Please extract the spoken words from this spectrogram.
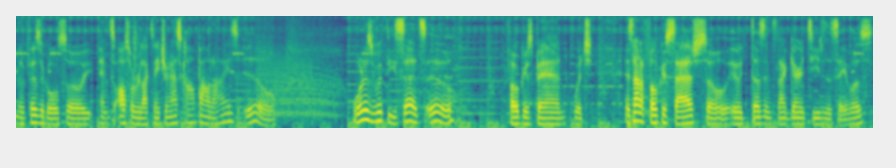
than physical. So and it's also relaxed nature and has compound eyes. Ew. What is with these sets? Ew focus band, which is not a focus sash, so it doesn't. It's not guaranteed to save us.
